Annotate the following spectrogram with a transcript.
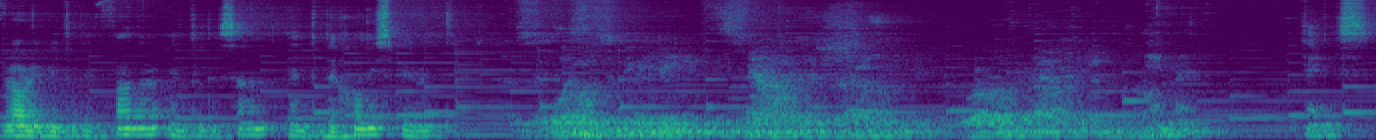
Glory be to the Father, and to the Son, and to the Holy Spirit. Amen. Thanks.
